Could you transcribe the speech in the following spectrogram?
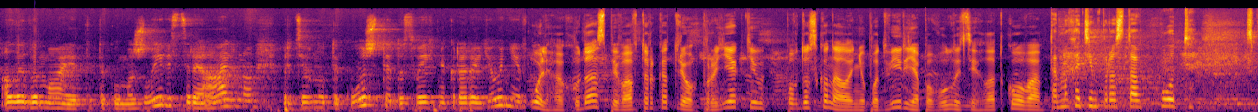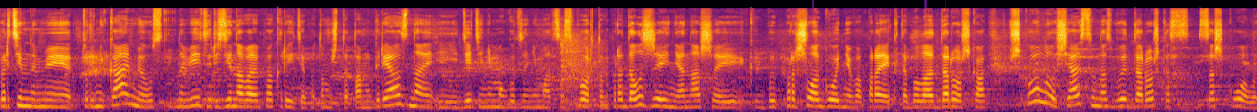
але ви маєте таку можливість реально притягнути кошти до своїх мікрорайонів. Ольга Худа, співавторка трьох проєктів по вдосконаленню подвір'я по вулиці Гладкова. Там мы хотим просто под спортивными турниками установить резиновое покрытие, потому что там грязно и дети не могут заниматься спортом. Продолжение нашей как бы, прошлогоднего проекта была дорожка в школу. Сейчас у нас будет дорожка с- со школы.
